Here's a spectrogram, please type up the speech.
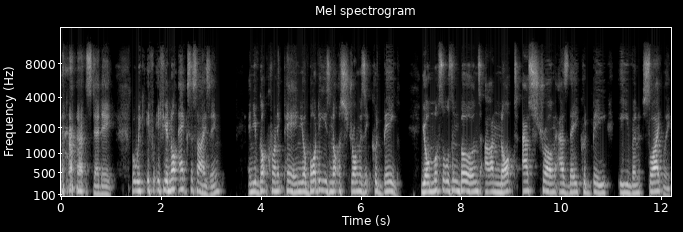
steady. But we, if, if you're not exercising and you've got chronic pain, your body is not as strong as it could be. Your muscles and bones are not as strong as they could be, even slightly.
